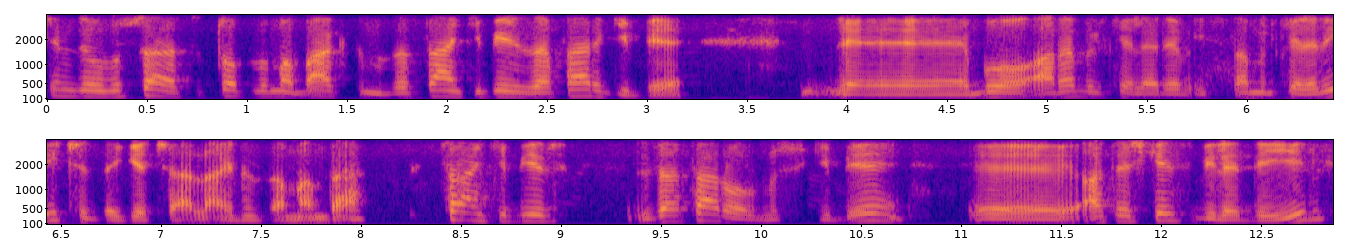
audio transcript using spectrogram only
Şimdi uluslararası topluma baktığımızda sanki bir zafer gibi e, bu Arap ülkeleri, İslam ülkeleri için de geçerli aynı zamanda. Sanki bir zafer olmuş gibi e, ateşkes bile değil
